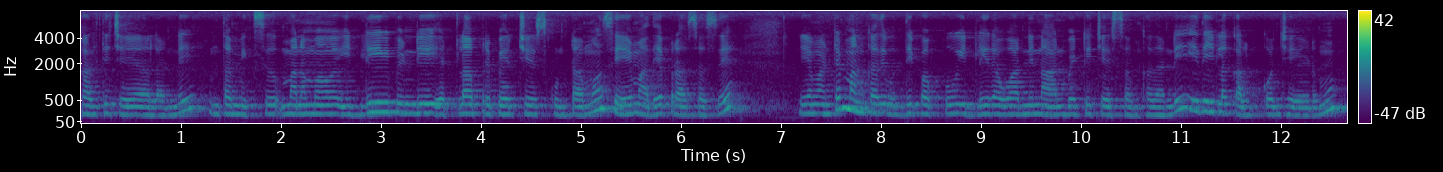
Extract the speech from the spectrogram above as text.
కల్తీ చేయాలండి. అంత మిక్స్ మనము ఇడ్లీ పిండి ఎట్లా ప్రిపేర్ చేసుకుంటామో సేమ్ అదే ప్రాసెస్సే. ఏమంటే మనకు అది ఉద్దిపప్పు ఇడ్లీ రవ్వ అన్ని నానబెట్టి చేస్తాం కదండి. ఇది ఇలా కలుపుకొని చేయడము.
